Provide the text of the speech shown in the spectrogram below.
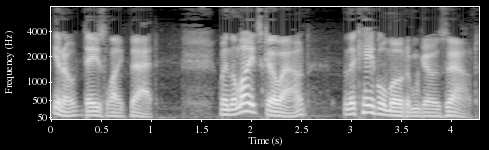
You know, days like that. When the lights go out, the cable modem goes out.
